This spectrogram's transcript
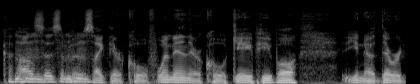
Catholicism. It was like they were cool with women, they were cool with gay people. You know, there were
